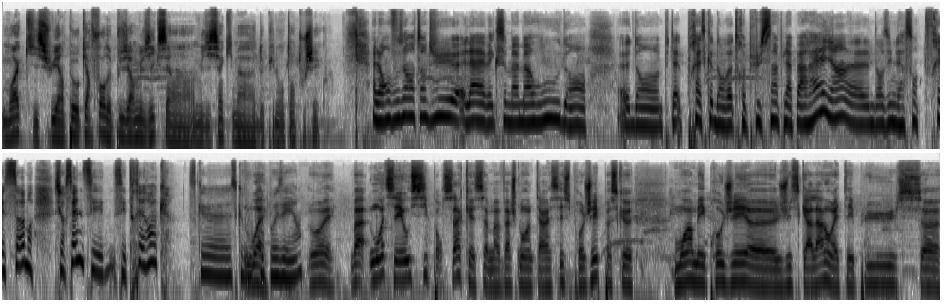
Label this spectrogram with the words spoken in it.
moi qui suis un peu au carrefour de plusieurs musiques, c'est un, un musicien qui m'a depuis longtemps touché. Quoi. Alors on vous a entendu là avec ce Mamarou dans, dans peut-être presque dans votre plus simple appareil, hein, dans une version très sobre. Sur scène, c'est c'est très rock ce que, ce que vous Ouais. proposez. Hein. Ouais, bah moi c'est aussi pour ça que ça m'a vachement intéressé ce projet parce que moi mes projets euh, jusqu'à là ont été plus euh,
